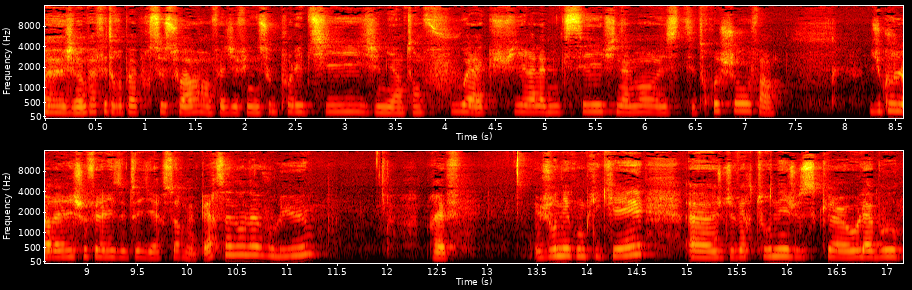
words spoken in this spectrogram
Euh, j'ai même pas fait de repas pour ce soir. En fait, j'ai fait une soupe pour les petits. J'ai mis un temps fou à la cuire, à la mixer. Finalement, euh, c'était trop chaud. Enfin, du coup, je leur ai réchauffé le risotto hier soir, mais personne n'en a voulu. Bref, journée compliquée. Euh, je devais retourner jusqu'au labo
